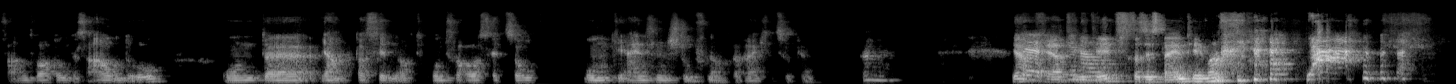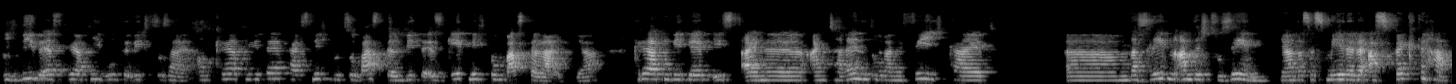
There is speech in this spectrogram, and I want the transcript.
Verantwortung das A und O. Und äh, ja, das sind auch die Grundvoraussetzungen, um die einzelnen Stufen auch erreichen zu können. Mhm. Ja, äh, Kreativität, genau. das ist dein Thema. ja, ich liebe es, kreativ unterwegs zu sein. Und Kreativität heißt nicht nur zu basteln, bitte. Es geht nicht um Bastelei. Ja? Kreativität ist eine, ein Talent oder eine Fähigkeit, ähm, das Leben anders zu sehen. Ja? Dass es mehrere Aspekte hat.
